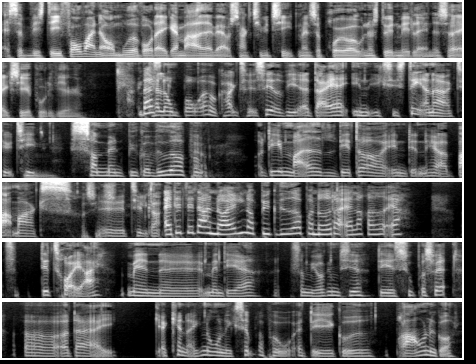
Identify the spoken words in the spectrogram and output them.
altså, hvis det er i forvejen områder, hvor der ikke er meget erhvervsaktivitet, man så prøver at understøtte med et eller andet, så er jeg ikke sikker på, at det virker. Kalundborg er jo karakteriseret ved, at der er en eksisterende aktivitet, mm. som man bygger videre på. Ja. Og det er meget lettere end den her barmarks øh, tilgang. Er det det, der er nøglen at bygge videre på noget, der allerede er? Altså, det tror jeg, men, øh, men det er, som Joachim siger, det er super svært, og, og der er jeg kender ikke nogen eksempler på, at det er gået bravende godt.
